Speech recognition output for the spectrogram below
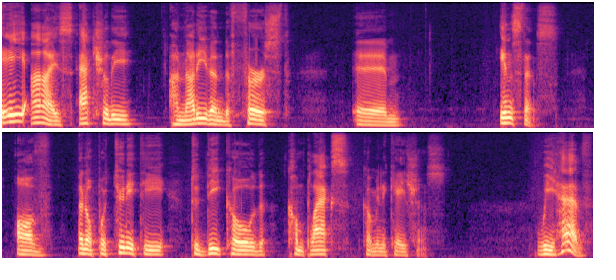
AIs actually are not even the first um, instance of an opportunity to decode complex communications. We have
